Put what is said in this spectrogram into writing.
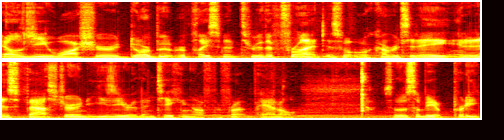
LG washer door boot replacement through the front is what we'll cover today and it is faster and easier than taking off the front panel. So this will be a pretty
